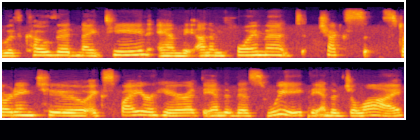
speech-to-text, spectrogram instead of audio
With COVID 19 and the unemployment checks starting to expire here at the end of this week, the end of July,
